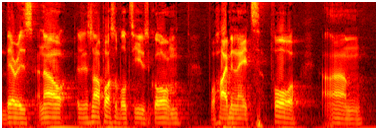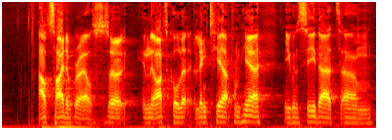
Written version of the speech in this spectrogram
there is now it is now possible to use Gorm for Hibernate for um, outside of Grails. So in the article linked here from here, you can see that. Um,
